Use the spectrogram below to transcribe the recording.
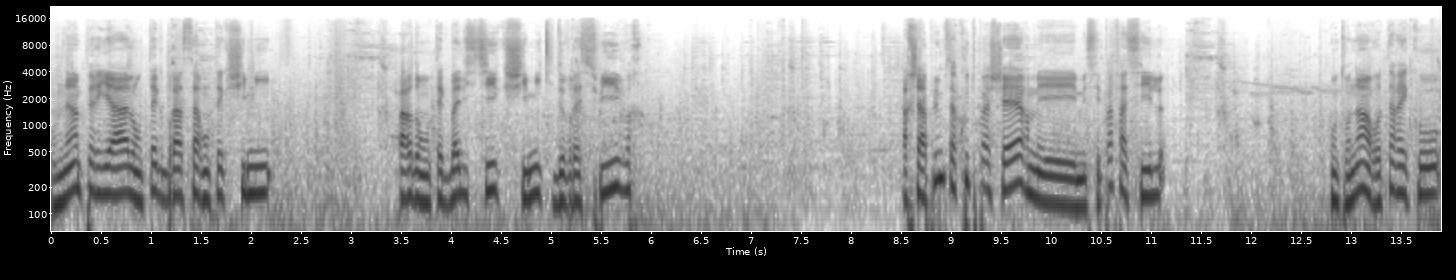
On est impérial, on tech brassard, on tech chimie. Pardon, on tech balistique, chimie qui devrait suivre. Archer à plume, ça coûte pas cher, mais, mais c'est pas facile. Quand on a un retard écho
